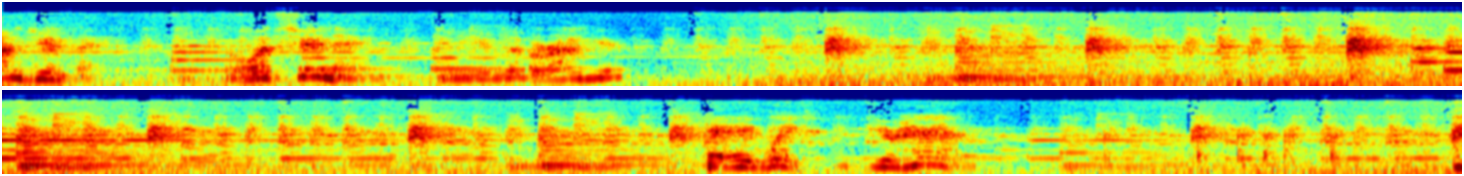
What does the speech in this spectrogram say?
I'm Junpei. What's your name? Do you live around here? Hey, wait. Your hand. I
